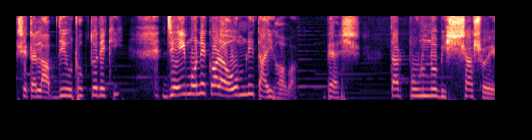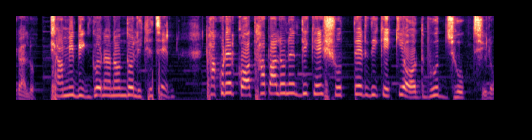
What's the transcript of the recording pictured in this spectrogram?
সেটা লাভ দিয়ে উঠুক তো দেখি। যেই মনে করা অমনি তাই হওয়া। ব্যাস, তার পূর্ণ বিশ্বাস হয়ে গেল। স্বামী বিজ্ঞানানন্দ লিখেছেন, ঠাকুরের কথা পালনের দিকে সত্যের দিকে কি অদ্ভুত ঝোঁক ছিল।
